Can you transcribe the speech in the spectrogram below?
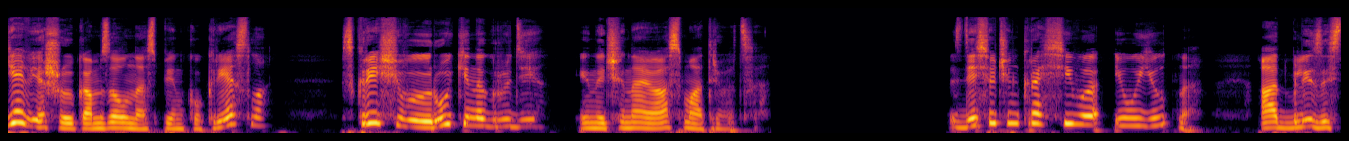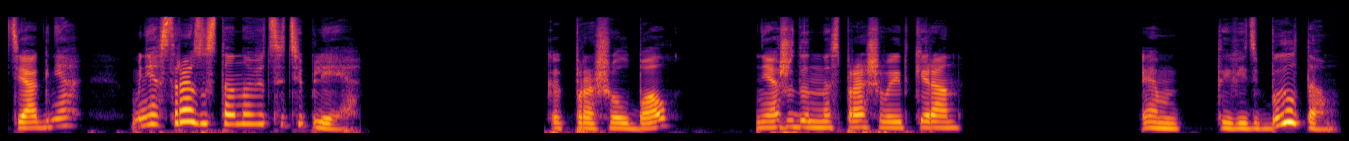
Я вешаю камзол на спинку кресла, скрещиваю руки на груди и начинаю осматриваться. Здесь очень красиво и уютно, а от близости огня мне сразу становится теплее. «Как прошел бал?» — неожиданно спрашивает Киран. «Эм, ты ведь был там?»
